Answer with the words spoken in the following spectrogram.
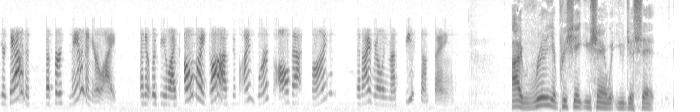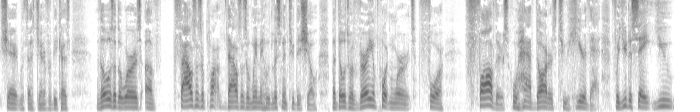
your dad is the first man in your life. And it would be like, oh my gosh, if I'm worth all that time, then I really must be something. I really appreciate you sharing what you just said, shared with us, Jennifer, because those are the words of thousands upon thousands of women who are listening to this show. But those were very important words for fathers who have daughters to hear that. For you to say you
